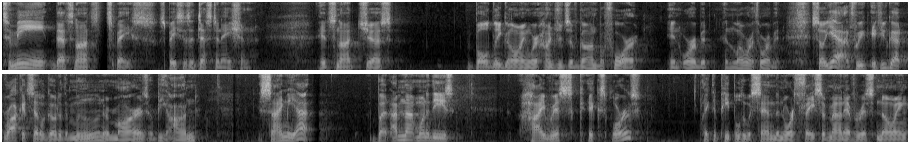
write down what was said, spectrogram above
to me, that's not space. Space is a destination. It's not just boldly going where hundreds have gone before in orbit in low Earth orbit. So yeah, if we if you've got rockets that'll go to the moon or Mars or beyond, sign me up. But I'm not one of these high risk explorers like the people who ascend the north face of Mount Everest knowing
